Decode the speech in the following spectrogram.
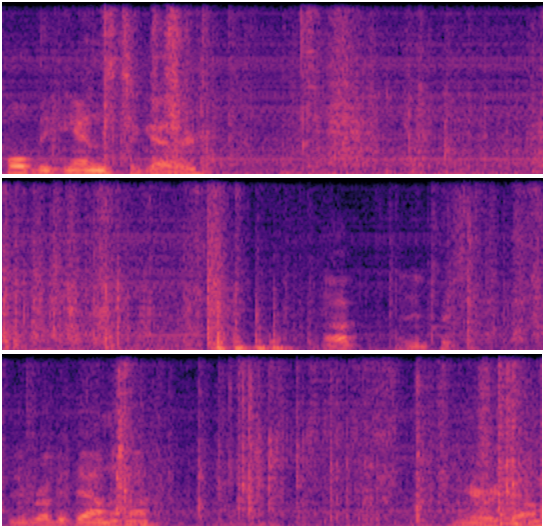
hold the ends together. Oh, I didn't push, didn't rub it down enough. Here we go.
